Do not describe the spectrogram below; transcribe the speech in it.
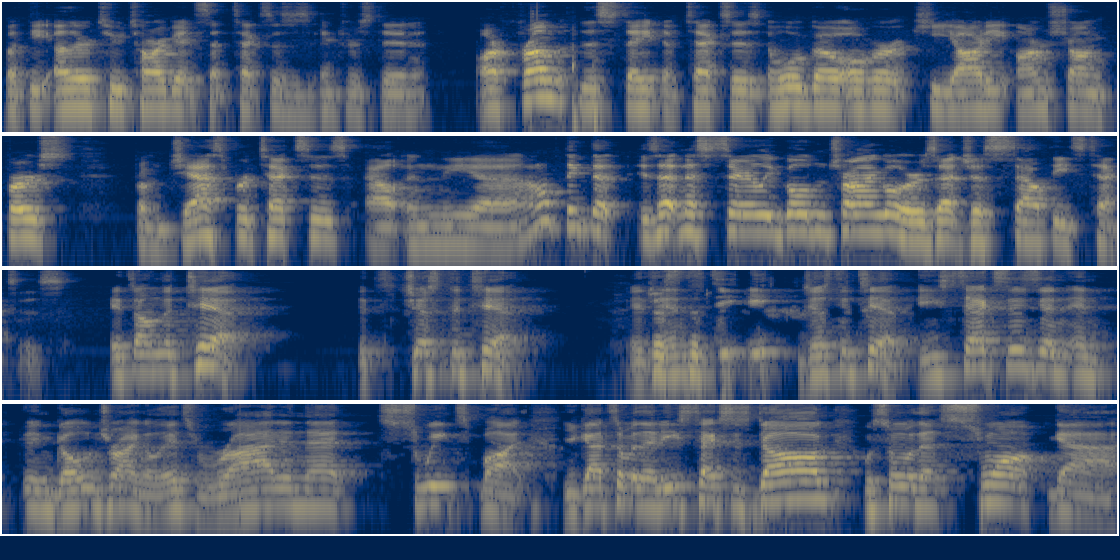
but the other two targets that Texas is interested in are from the state of Texas, and we'll go over Kiadi Armstrong first from Jasper, Texas, out in the. Uh, I don't think that is that necessarily Golden Triangle, or is that just Southeast Texas? It's on the tip. It's just the tip. It's just the, t- just the tip. East Texas and, and, and Golden Triangle. It's right in that sweet spot. You got some of that East Texas dog with some of that swamp guy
